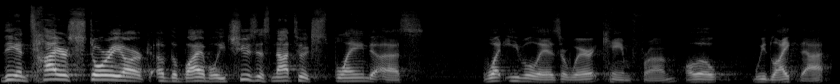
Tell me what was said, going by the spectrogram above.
the entire story arc of the Bible, he chooses not to explain to us what evil is or where it came from, although we'd like that.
